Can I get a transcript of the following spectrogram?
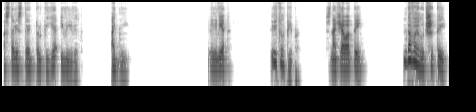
остались стоять только я и Вельвет. Одни. Вельвет. Литл Пип. Сначала ты. Давай лучше ты.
